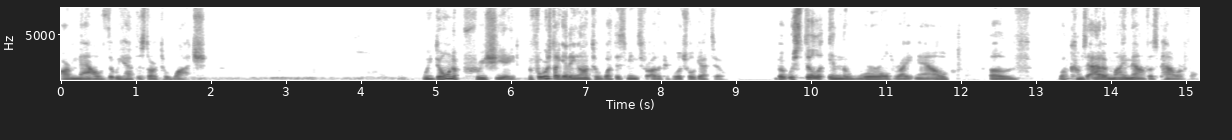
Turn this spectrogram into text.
our mouths that we have to start to watch. We don't appreciate, before we start getting on to what this means for other people, which we'll get to, but we're still in the world right now of what comes out of my mouth is powerful.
